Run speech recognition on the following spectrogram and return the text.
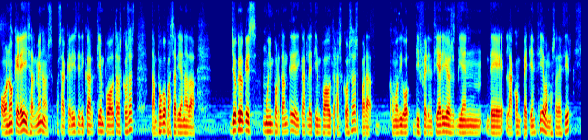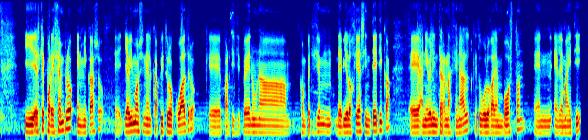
o no queréis al menos, o sea, queréis dedicar tiempo a otras cosas, tampoco pasaría nada. Yo creo que es muy importante dedicarle tiempo a otras cosas para, como digo, diferenciaros bien de la competencia, vamos a decir. Y es que, por ejemplo, en mi caso, eh, ya vimos en el capítulo 4 que participé en una competición de biología sintética eh, a nivel internacional que tuvo lugar en Boston, en el MIT,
